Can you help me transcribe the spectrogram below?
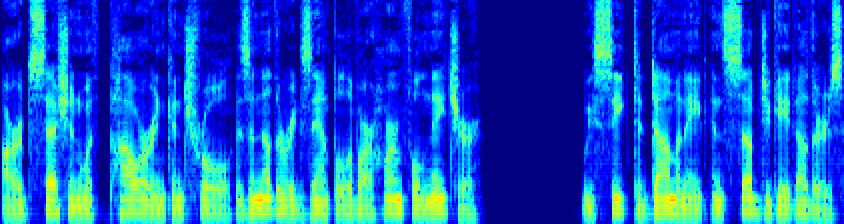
Our obsession with power and control is another example of our harmful nature. We seek to dominate and subjugate others,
